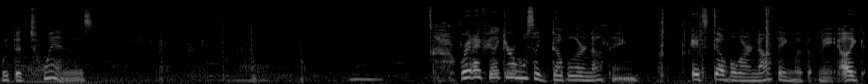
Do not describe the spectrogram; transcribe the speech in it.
with the twins. Right, I feel like you're almost like double or nothing. It's double or nothing with me. Like,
